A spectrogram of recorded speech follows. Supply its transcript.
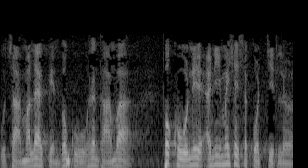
อุตส่าห์มาแลกเปลี่ยนพ่อครูท่านถามว่าพ่อครูนี่อันนี้ไม่ใช่สะกดจิตเหรอ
